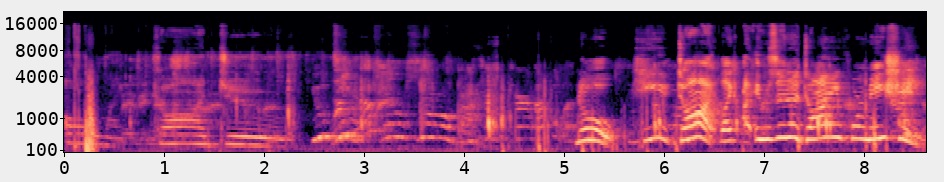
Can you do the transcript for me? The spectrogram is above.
Oh my god, dude. You didn't kill Herobrine. No, he died. Like it was in a dying formation.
